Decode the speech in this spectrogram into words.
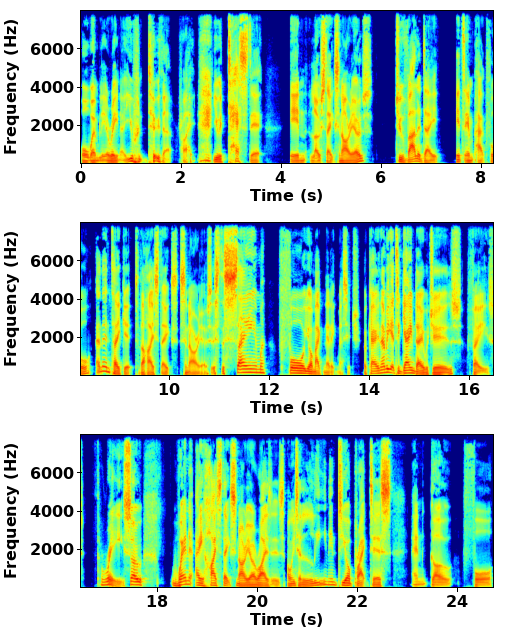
or Wembley Arena. You wouldn't do that, right? You would test it in low stakes scenarios to validate it's impactful and then take it to the high stakes scenarios. It's the same for your magnetic message. Okay. And then we get to game day, which is phase three. So when a high stakes scenario arises, I want you to lean into your practice and go for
